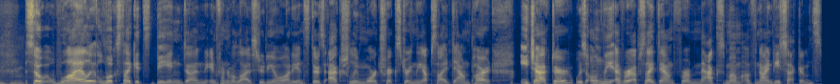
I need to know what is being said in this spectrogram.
Mm-hmm. So while it looks like it's being done in front of a live studio audience, there's actually more tricks during the upside down part. Each actor was only ever upside down for a maximum of 90 seconds.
